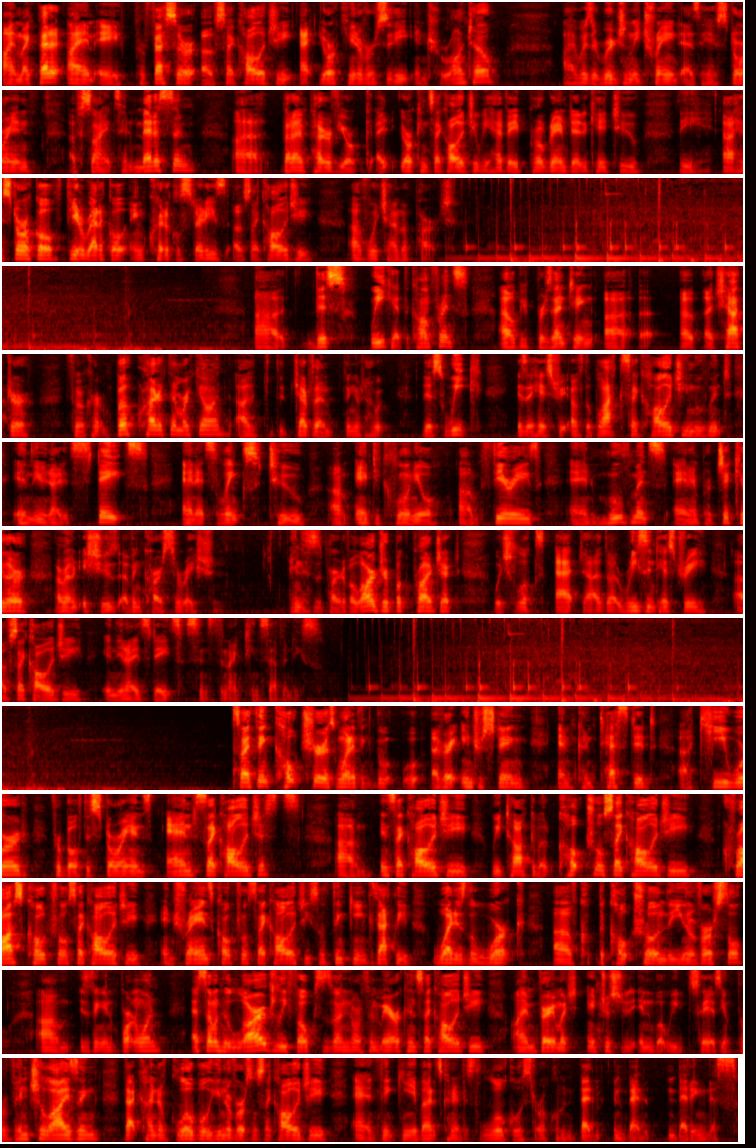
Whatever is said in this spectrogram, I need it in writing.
I'm Mike Pettit. I am a professor of psychology at York University in Toronto. I was originally trained as a historian of science and medicine, uh, but I'm part of York. At York in Psychology, we have a program dedicated to the uh, historical, theoretical, and critical studies of psychology, of which I'm a part. Uh, this week at the conference, I'll be presenting a, a, a, chapter from a current book project I'm working on. Uh, the, the, chapter that I'm thinking about this week is a history of the black psychology movement in the United States and its links to um, anti colonial um, theories and movements, and in particular around issues of incarceration. And this is part of a larger book project which looks at uh, the recent history of psychology in the United States since the 1970s. So I think culture is one, I think, a very interesting and contested uh, keyword for both historians and psychologists. Um, in psychology, we talk about cultural psychology, cross cultural psychology, and transcultural psychology. So, thinking exactly what is the work of the cultural and the universal um, is, I think, an important one. As someone who largely focuses on North American psychology, I'm very much interested in what we say as you know provincializing that kind of global universal psychology and thinking about its kind of its local historical embed, embed, embeddingness.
